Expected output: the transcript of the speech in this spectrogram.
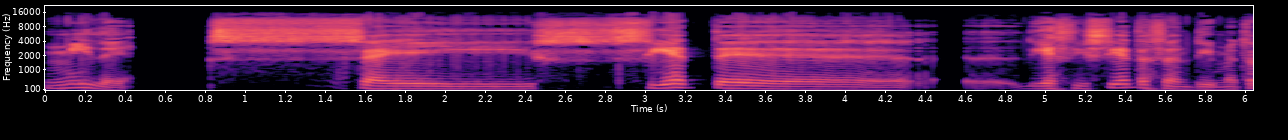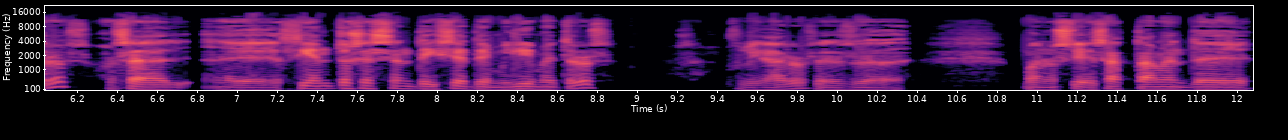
Mide 6, 7, 17 centímetros, o sea, 167 eh, milímetros. Fijaros, es eh, bueno, sí, exactamente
